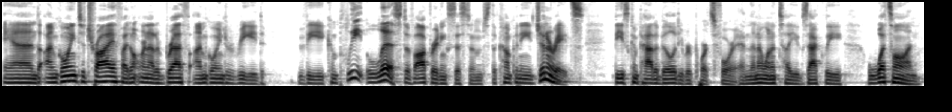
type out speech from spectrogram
And I'm going to try, if I don't run out of breath, I'm going to read the complete list of operating systems the company generates these compatibility reports for. And then I want to tell you exactly what's on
